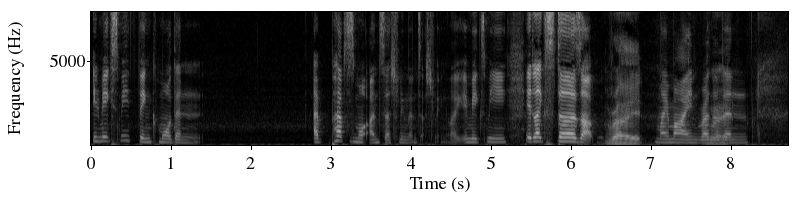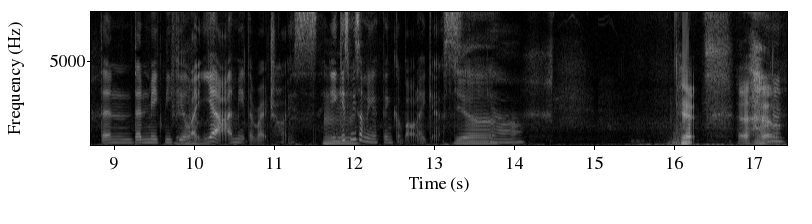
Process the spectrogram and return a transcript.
it makes me think more than. I, perhaps it's more unsettling than settling. Like it makes me, it like stirs up right. my mind rather Right. than than than make me feel like Yeah. yeah I made the right choice. It gives me Mhm. something to think about, I guess. Yeah. Yeah. Yeah. Um,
